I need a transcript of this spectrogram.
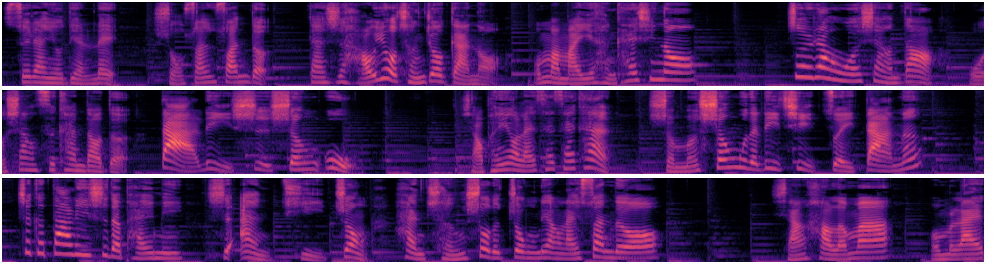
虽然有点累，手酸酸的，但是好有成就感哦。我妈妈也很开心哦。这让我想到我上次看到的大力士生物。小朋友来猜猜看，什么生物的力气最大呢？这个大力士的排名是按体重和承受的重量来算的哦。想好了吗？我们来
